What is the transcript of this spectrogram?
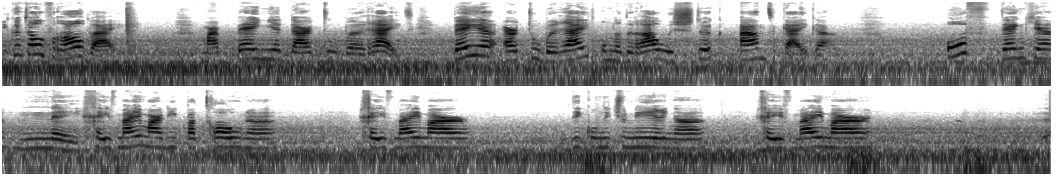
Je kunt overal bij. Maar ben je daartoe bereid? Ben je ertoe bereid om dat rauwe stuk aan te kijken? Of denk je, nee, geef mij maar die patronen. Geef mij maar die conditioneringen. Geef mij maar eh,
